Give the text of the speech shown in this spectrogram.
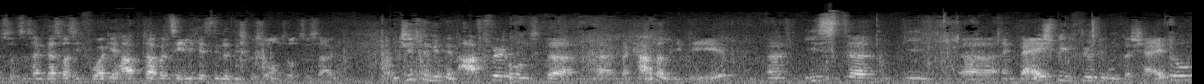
sozusagen das, was ich vorgehabt habe, erzähle ich jetzt in der Diskussion sozusagen. Die Geschichte mit dem Apfel und der, äh, der Kapperl-Idee äh, ist äh, die, ein Beispiel für die Unterscheidung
